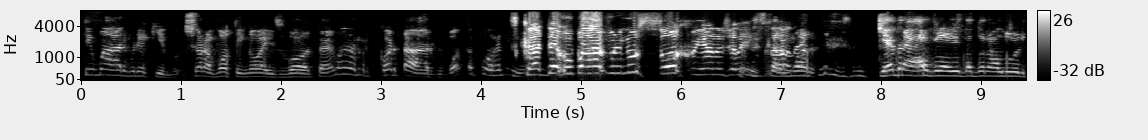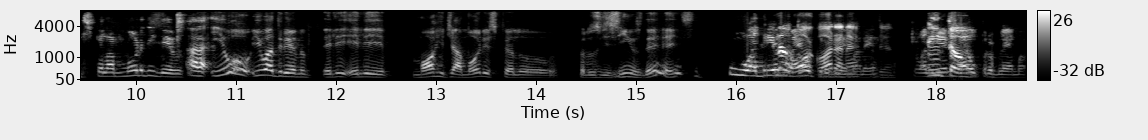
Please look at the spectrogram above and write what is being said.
tem uma árvore aqui, a senhora vota em nós? Vota. Ela corta a árvore, vota porra Os nenhuma. caras derrubam a árvore no soco em ano de Os eleição, caras, né? mano, quebra a árvore aí da Dona Lourdes, pelo amor de Deus. Cara, e o, e o Adriano, ele, ele morre de amores pelo, pelos vizinhos dele, é isso? O Adriano Não, é o agora, problema, né? né? O Adriano Então. é o problema.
